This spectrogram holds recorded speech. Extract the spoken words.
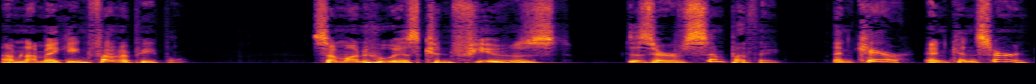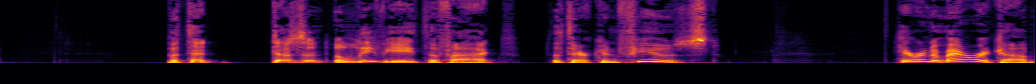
I'm not making fun of people. Someone who is confused deserves sympathy and care and concern. But that doesn't alleviate the fact that they're confused. Here in America,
